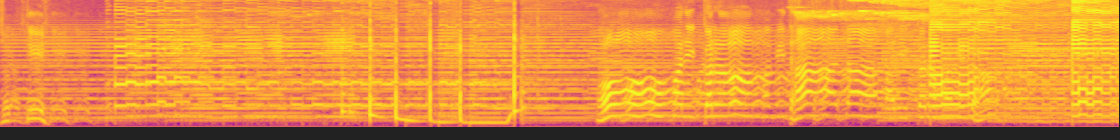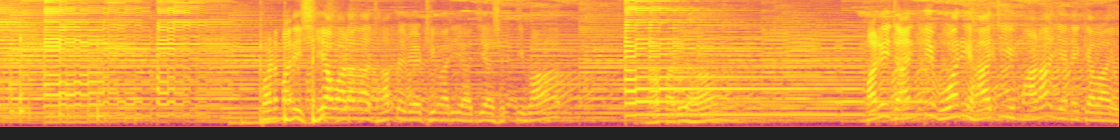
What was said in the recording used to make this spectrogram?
શક્તિ હો મારી કરમ વિધાતા મારી કરમ પણ મારી શિયાવાળાના ઝાપે બેઠી મારી આજ્યા શક્તિ વાત. મારી હા. મારી જાનકી ભુવાની હાજી માણા જેને કહેવાય.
